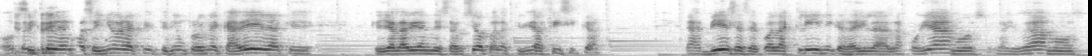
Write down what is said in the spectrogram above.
Otra historia de una señora que tenía un problema de cadera, que que ya la habían desahuciado para la actividad física. También se acercó a las clínicas, ahí la, apoyamos, la ayudamos.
